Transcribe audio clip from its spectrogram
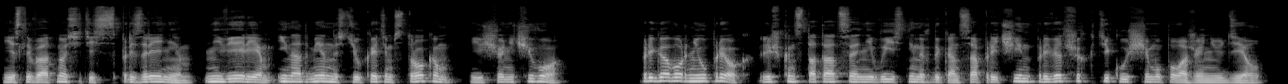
если вы относитесь с презрением, неверием и надменностью к этим строкам, еще ничего. Приговор не упрек, лишь констатация невыясненных до конца причин, приведших к текущему положению дел.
